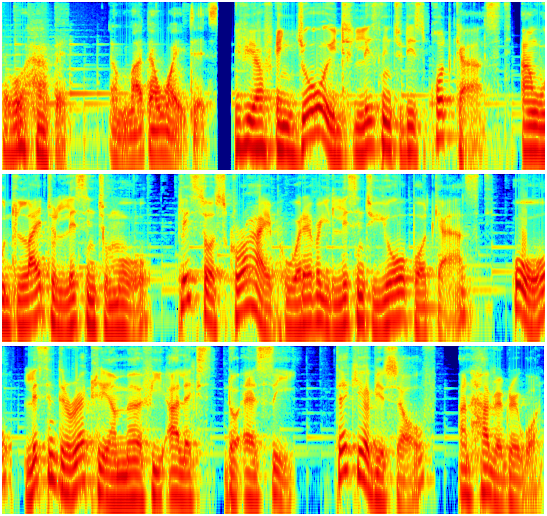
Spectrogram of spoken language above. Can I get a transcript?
It will happen no matter what it is. If you have enjoyed listening to this podcast and would like to listen to more, please subscribe wherever you listen to your podcast or listen directly on murphyalex.sc. Take care of yourself and have a great one.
